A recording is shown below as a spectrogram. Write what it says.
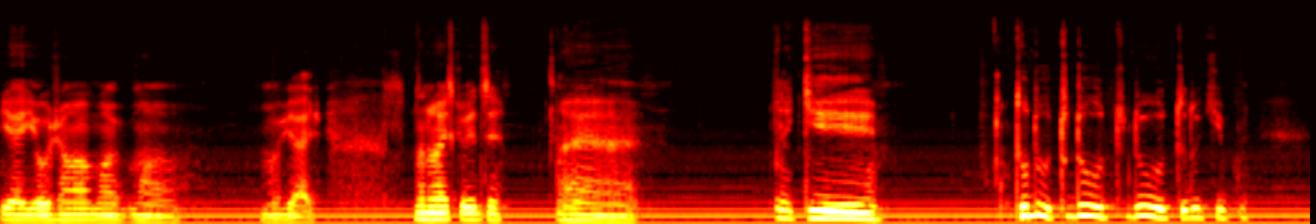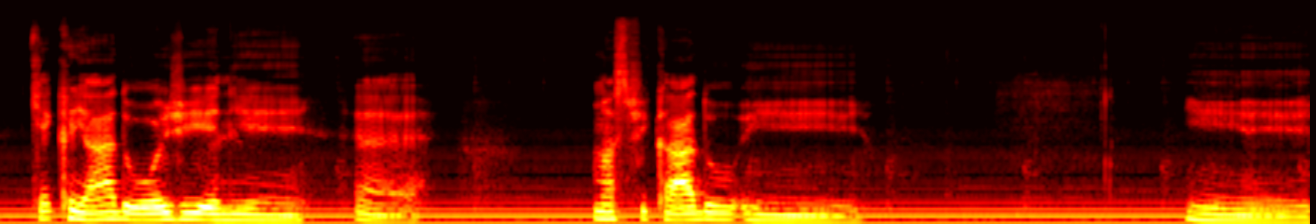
E aí hoje é uma, uma, uma viagem. Não, não é isso que eu ia dizer. É é que tudo, tudo, tudo, tudo que, que é criado hoje, ele é massificado e e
